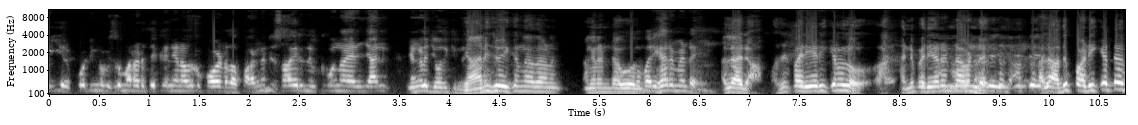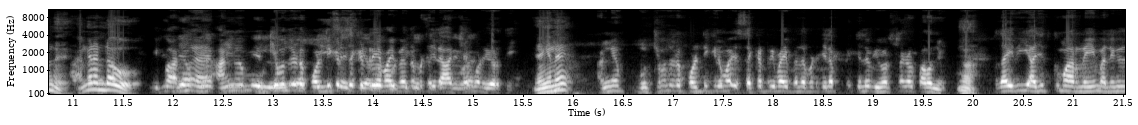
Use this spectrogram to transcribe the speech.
ഈ റിപ്പോർട്ടിംഗ് ഓഫീസർമാർ അടുത്തേക്ക് തന്നെയാണ് അവർക്ക് പോകേണ്ടത്. അപ്പൊ അങ്ങനെ ഒരു സാഹചര്യം നിൽക്കുമെന്നാണ് ഞാൻ ഞങ്ങൾ ചോദിക്കുന്നത്. ഞാനും ചോദിക്കുന്ന അതാണ് അങ്ങനെ ഉണ്ടാവുമോ? പരിഹാരം വേണ്ടേ? അല്ല അല്ല അത് പരിഹരിക്കണല്ലോ. അതിന് പരിഹാരം ഉണ്ടാവണ്ടേ? അല്ല അത് പഠിക്കട്ടെ എന്ന് അങ്ങനെ ഉണ്ടാവോ? അങ്ങ് മുഖ്യമന്ത്രിയുടെ പൊളിറ്റിക്കൽ സെക്രട്ടറിയുമായി ബന്ധപ്പെട്ട് ചില ആക്ഷേപങ്ങൾ ഉയർത്തി. എങ്ങനെ? അങ്ങ് മുഖ്യമന്ത്രിയുടെ പൊളിറ്റിക്കലുമായി സെക്രട്ടറിയുമായി ബന്ധപ്പെട്ട് ചില ചില വിമർശനങ്ങൾ പറഞ്ഞു. അതായത് ഈ അജിത് കുമാറിനെയും അല്ലെങ്കിൽ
